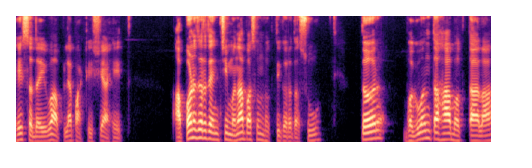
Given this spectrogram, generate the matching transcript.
हे सदैव आपल्या पाठीशी आहेत. आपण जर त्यांची मनापासून भक्ती करत असू तर भगवंत हा भक्ताला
